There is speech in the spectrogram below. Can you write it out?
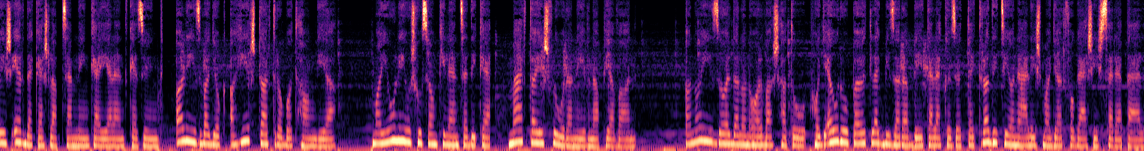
és érdekes lapszemlénkkel jelentkezünk. Alíz vagyok, a hírstart robot hangja. Ma július 29-e, Márta és Flóra névnapja van. A Noiz oldalon olvasható, hogy Európa öt legbizarabb étele között egy tradicionális magyar fogás is szerepel.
